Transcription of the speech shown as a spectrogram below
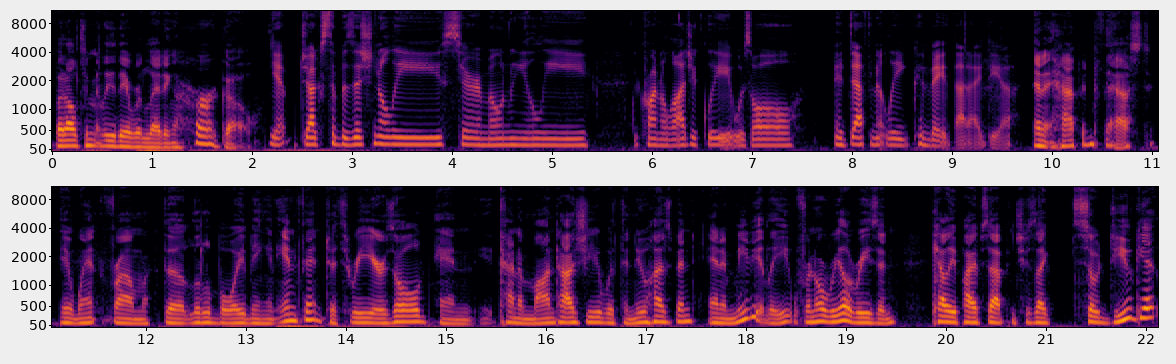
But ultimately, they were letting her go. Yep. Juxtapositionally, ceremonially, chronologically, it was all, it definitely conveyed that idea. And it happened fast. It went from the little boy being an infant to three years old and kind of montage you with the new husband. And immediately, for no real reason, Kelly pipes up and she's like, So do you get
